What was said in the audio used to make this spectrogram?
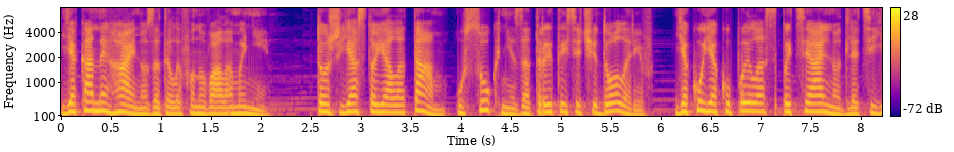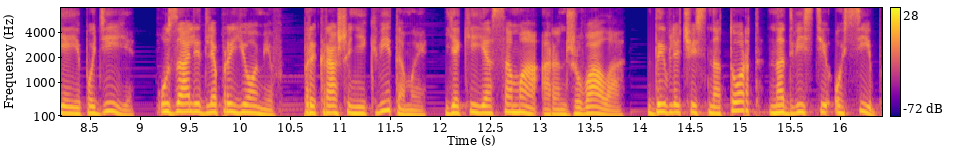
яка негайно зателефонувала мені. Тож я стояла там, у сукні за три тисячі доларів, яку я купила спеціально для цієї події, у залі для прийомів, прикрашеній квітами, які я сама аранжувала, дивлячись на торт на 200 осіб,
